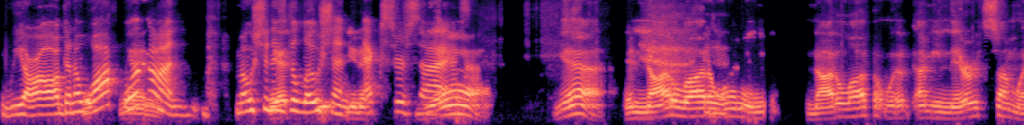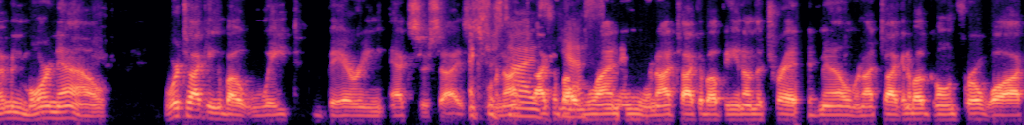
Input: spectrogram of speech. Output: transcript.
we are all going to walk, work And- on. Motion Yeah, is the lotion. you know- exercise. Yeah. Yeah. And not a lot of women, not a lot of women. I mean, there are some women more now. We're talking about weight bearing exercises. we're not talking about yes. running. We're not talking about being on the treadmill. We're not talking about going for a walk.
